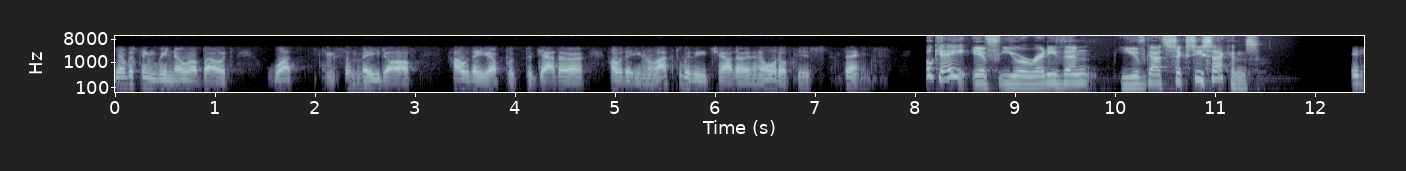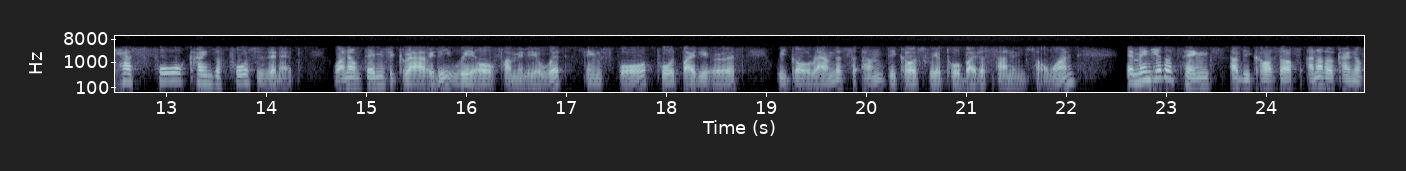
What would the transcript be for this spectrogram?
everything we know about what things are made of, how they are put together, how they interact with each other, and all of these things. Okay, if you're ready, then you've got 60 seconds. It has four kinds of forces in it. One of them is gravity, we're all familiar with. Things fall, pulled by the earth we go around the sun because we are pulled by the sun and so on. And many other things are because of another kind of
